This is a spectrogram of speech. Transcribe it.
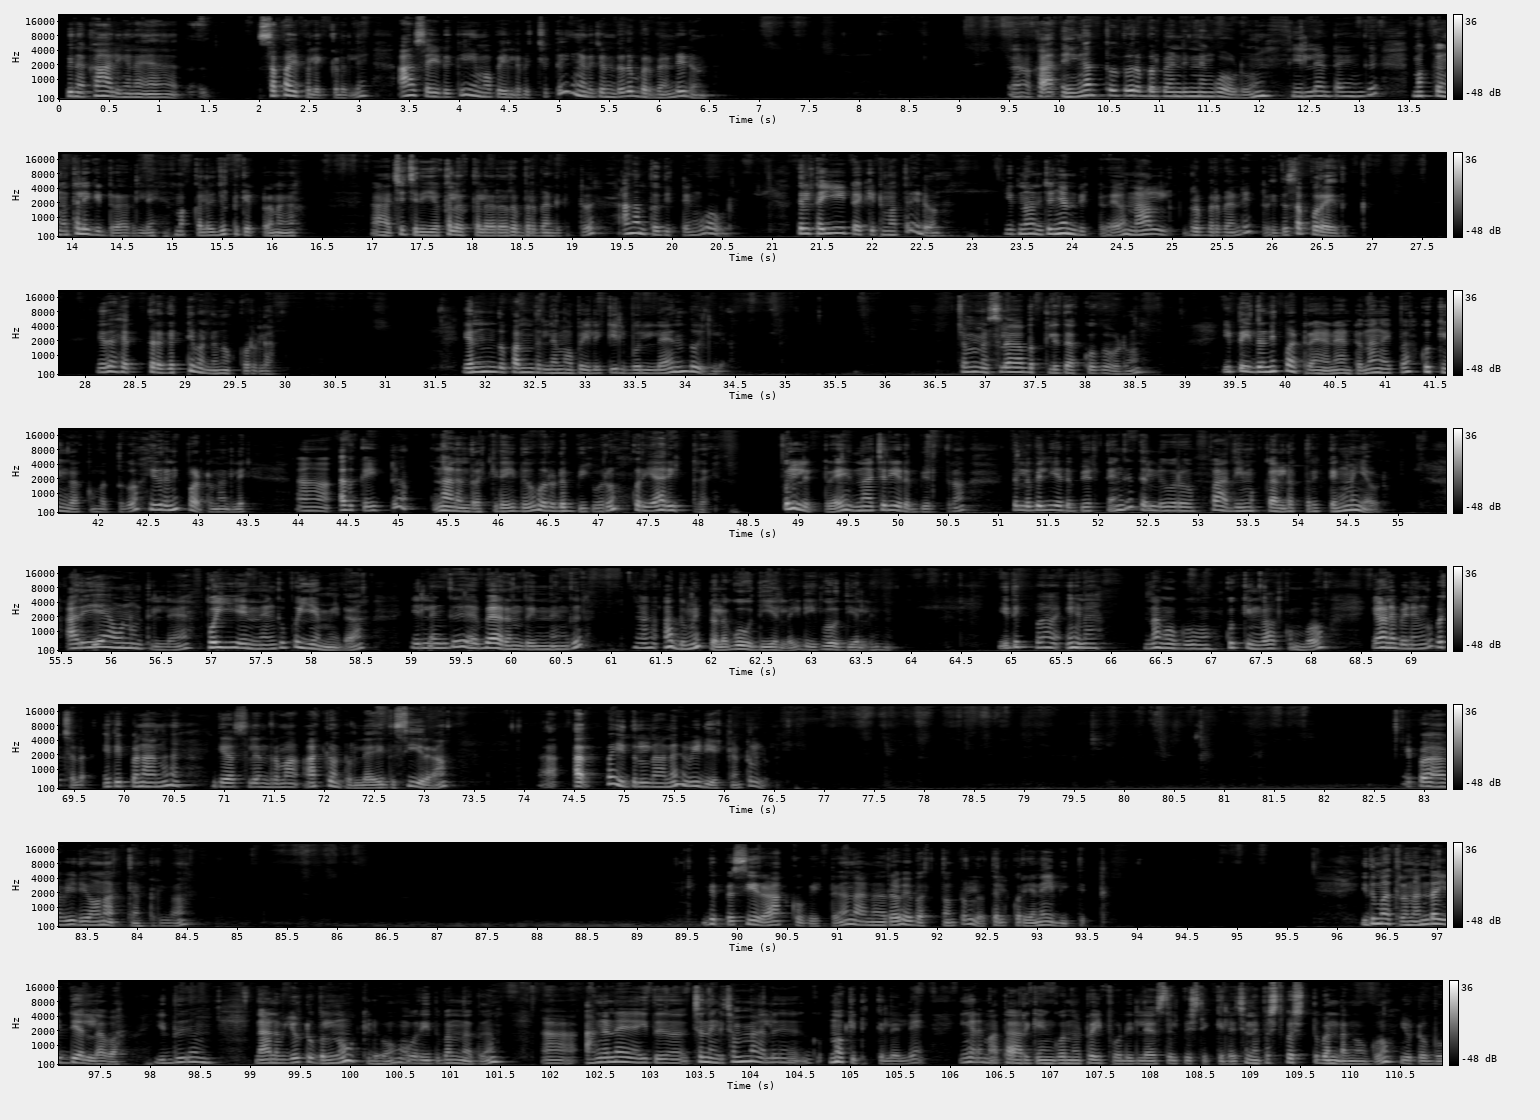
പിന്നെ കാലിങ്ങനെ സപ്പായ്പലക്കിടല്ലേ ആ സൈഡിലേക്ക് ഈ മൊബൈലിൽ വെച്ചിട്ട് ഇങ്ങനെ ചെണ്ട് റബ്ബർ ബാൻഡ് ഇടണം ಹಿಂಗಂಥದ್ದು ರಬ್ಬರ್ ಬ್ಯಾಂಡಿನ ಹೆಂಗೂ ಅವಡು ಇಲ್ಲಂಟ ಹೆಂಗೆ ಮಕ್ಕಂಗೆ ತಲೆಗಿಡ್ರಾರಿಲ್ಲಿ ಮಕ್ಕಳು ಜುಟ್ಟು ಕೆಟ್ಟನಂಗ ಚಿಚರಿಯ ಕಲರ್ ಕಲರ್ ರಬ್ಬರ್ ಬ್ಯಾಂಡ್ ಕಿಟ್ಟರೆ ಹಂಗಂಥದ್ದು ಇಟ್ಟು ಹೆಂಗೂ ಅವಡು ತಿಲ್ ಟೈಟ್ ಹಾಕಿಟ್ಟು ಮಾತ್ರ ಇಡೋಣ ಇದು ನಾನು ಜಂಜನ್ ಬಿಟ್ಟರೆ ನಾಲ್ ರಬ್ಬರ್ ಬ್ಯಾಂಡ್ ಇಟ್ಟರೆ ಇದು ಸಪ್ಪುರ ಇದಕ್ಕೆ ಇದು ಹೆತ್ತರ ಗಟ್ಟಿ ಬಂಡ ನೋಕ್ಕೋರಲ್ಲ ಎಂದು ಪಂದಿಲ್ಲ ಮೊಬೈಲ್ ಕಿಲ್ಬುಲ್ಲ ಎಂದೂ ಇಲ್ಲ ಚೊಮ್ಮೆ ಸ್ಲ ಬತ್ಲಿದಾಕೋಗೋಡು ഇപ്പോൾ ಇದ್ರ ನಿಪ್ಪಟ್ರೆ ಏನೇ ಅಂಟು ನಂಗೆ ಇಪ್ಪ ಕುಕ್ಕಿಂಗ್ ಹಾಕೊಂಬತ್ತಿಗೋ ಇದ್ರ ನಿಪ್ಪಟ್ರು ಅಲ್ಲಿ ಅದಕ್ಕೆ ಇಟ್ಟು ನಾನಂದ್ರೆ ಹಾಕಿದೆ ಇದು ஒரு ಡಬ್ಬಿಗೆ ஒரு ಕೊರಿಯಾರಿ ಇಟ್ಟರೆ ಫುಲ್ ಇಟ್ಟರೆ ಇದನ್ನ ಚಿರಿಯ ಡಬ್ಬಿ ಇಡ್ತಾರೆ ತೆಲ್ಲು ಬೆಲ್ಲಿಯ ಡಬ್ಬಿ ಇರ್ತಂಗೆ ತೆಲ್ಲು ஒரு ಪಾದಿ ಮುಕ್ಕಾಲು ಹತ್ರ ಇಟ್ಟಂಗೆ ಮೈಯವರು ಅರಿಯೇ ಅವನು ಅಂತಿಲ್ಲ ಪೊಯ್ಯ ಇನ್ನಂಗೆ ಪೊಯ್ಯ ಮೇಡ ಇಲ್ಲಂಗೆ ಬೇರೆಂದು ಇನ್ನಂಗೆ ಅದು ಇಟ್ಟಲ್ಲ ಗೋಧಿ ಎಲ್ಲ ಇಡೀ ಗೋಧಿ ಎಲ್ಲ ಇದಕ್ಕೆ ಏನ ನಾವು ಕುಕ್ಕಿಂಗ್ ಹಾಕೊಂಬೋ ಎಣೆಬೆಣೆಂಗೂ ಬೆಚ್ಚಲ ಇದಿಪ್ಪ ನಾನು ಗ್ಯಾಸ್ಲಿಂದ್ರ ಮಾ ಹಾಕ್ಕೊಂಟುಲ್ಲೆ ಇದು ಸೀರಾ ಅಪ್ಪ ಇದ್ರಲ್ಲಿ ನಾನು ವೀಡಿಯೋ ಹಾಕ್ಕೊಂಟುಲ್ಲು ഇപ്പം വീഡിയോ ഓൺ ആക്കിയിട്ടുള്ള ഇതിപ്പോൾ സീര ആക്കുകയിട്ട് ನಾನು ರವೆ ಬರ್ತಾಂಟುಲ್ಲ ತೆಲ್ಕೊರಿಯ ನೈಬಿತ್ತಿಟ್ಟು ಇದು ಮಾತ್ರ ನಂಡ ಇದೆಯಲ್ಲವ ಇದು ನಾನು ಯೂಟ್ಯೂಬಲ್ಲಿ ನೋಕಿಡು ಅವ್ರು ಇದು ಬಂದದು അങ്ങനെ ഇത് ചെന്നെങ്കിൽ ചമ്മൽ നോക്കി തിക്കില്ലല്ലേ ഇങ്ങനെ മാത്ത ആർക്കെങ്കിൽ ഒന്ന് ട്രൈപോഡില്ല സെൽഫി സ്റ്റിക്കില്ല ചെന്നെ ഫസ്റ്റ് ഫസ്റ്റ് ಬಂದಂಗೆ ಹೋಗು ಯೂಟ್ಯೂಬು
